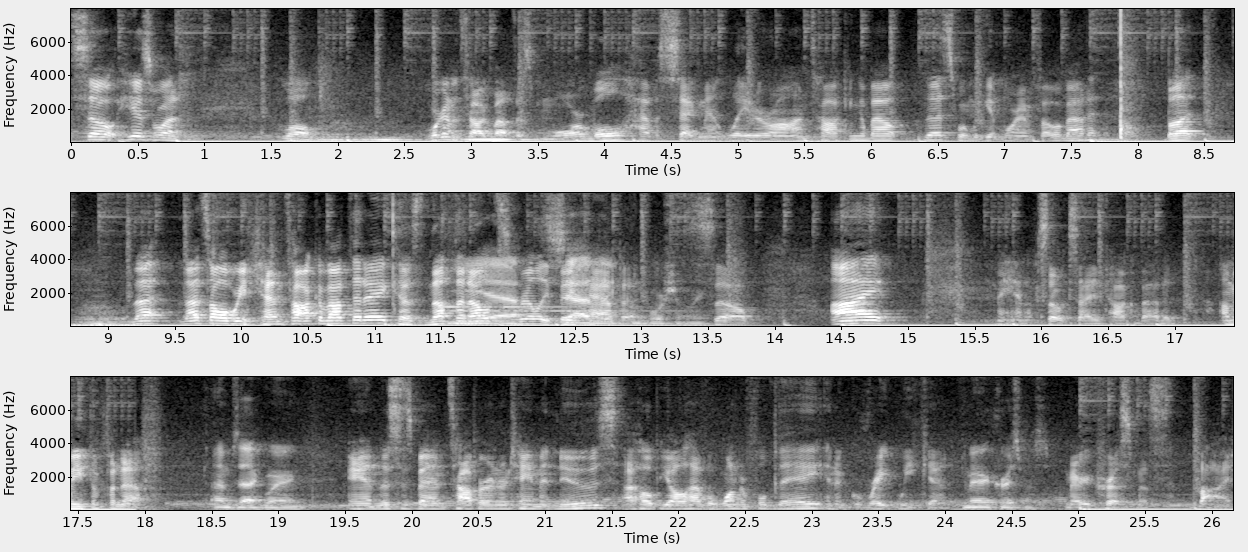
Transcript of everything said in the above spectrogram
So here's what. Well, we're gonna talk about this more. We'll have a segment later on talking about this when we get more info about it. But that that's all we can talk about today because nothing else Yeah, really big sadly, happened. unfortunately. So, I, man, I'm so excited to talk about it. I'm Ethan Faneff, I'm Zach Waring. and this has been Topper Entertainment News. I hope you all have a wonderful day and a great weekend. Merry Christmas. Merry Christmas. Bye.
